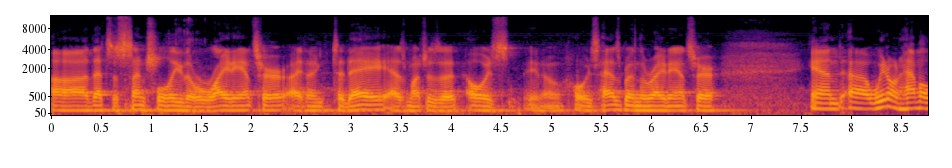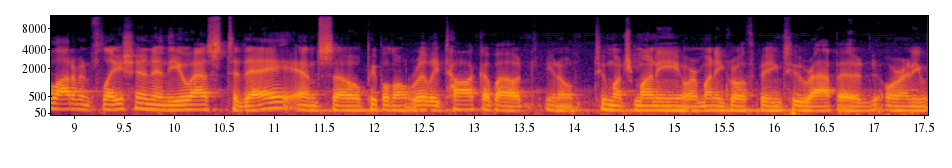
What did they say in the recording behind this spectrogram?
Uh, that's essentially the right answer, I think, today, as much as it always, you know, always has been the right answer. And uh, we don't have a lot of inflation in the U.S. today, and so people don't really talk about, you know, too much money or money growth being too rapid or any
